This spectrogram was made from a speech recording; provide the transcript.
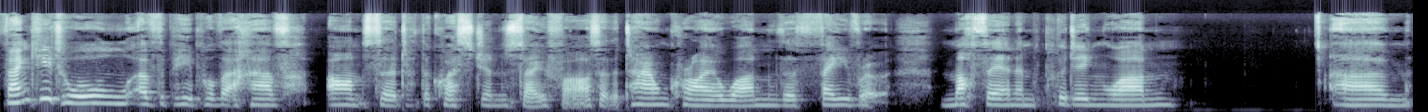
Thank you to all of the people that have answered the questions so far. So the town crier one, the favourite muffin and pudding one. Um,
